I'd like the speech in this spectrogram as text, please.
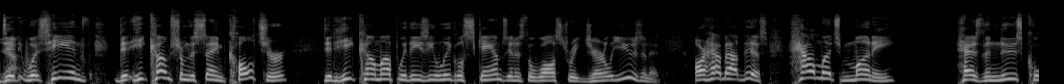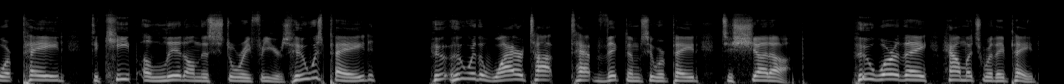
Did yeah. was he in did he comes from the same culture? Did he come up with these illegal scams and is the Wall Street Journal using it? Or how about this? How much money has the News Corp paid to keep a lid on this story for years? Who was paid? Who, who were the wiretap tap victims who were paid to shut up? Who were they? How much were they paid?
